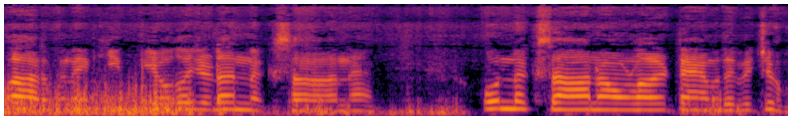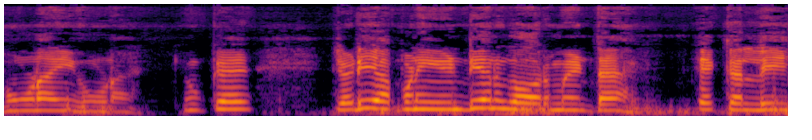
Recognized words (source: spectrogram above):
ਭਾਰਤ ਨੇ ਕੀਤੀ ਉਹਦਾ ਜਿਹੜਾ ਨੁਕਸਾਨ ਹੈ, ਉਹ ਨੁਕਸਾਨ ਆਉਣ ਵਾਲੇ ਟਾਈਮ ਦੇ ਵਿੱਚ ਹੋਣਾ ਹੀ ਹੋਣਾ ਕਿਉਂਕਿ ਜਿਹੜੀ ਆਪਣੀ ਇੰਡੀਅਨ ਗਵਰਨਮੈਂਟ ਹੈ, ਇਹ ਇਕੱਲੀ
